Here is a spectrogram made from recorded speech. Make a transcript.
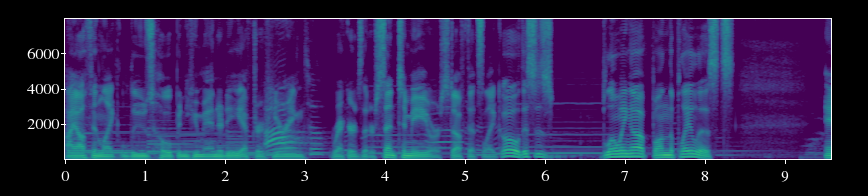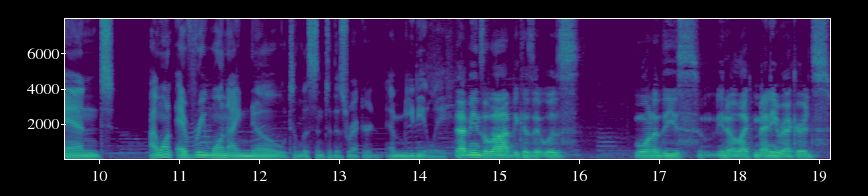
I often like lose hope in humanity after hearing records that are sent to me or stuff that's like, oh, this is blowing up on the playlists. And I want everyone I know to listen to this record immediately. That means a lot because it was one of these, you know, like many records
